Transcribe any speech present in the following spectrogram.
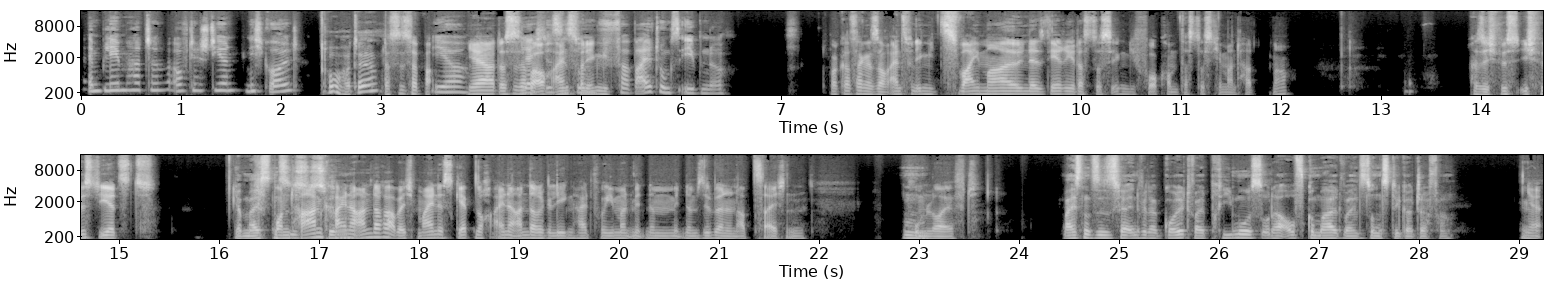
Emblem hatte auf der Stirn, nicht Gold? Oh, hat er? Das ist aber, ja, ja das ist aber auch eins von irgendwie Verwaltungsebene. Wollte gerade sagen, das ist auch eins von irgendwie zweimal in der Serie, dass das irgendwie vorkommt, dass das jemand hat, ne? Also ich wüsste, ich wüsste jetzt Ja, spontan ja- keine andere, aber ich meine, es gäbe noch eine andere Gelegenheit, wo jemand mit einem mit einem silbernen Abzeichen Mhm. rumläuft. Meistens ist es ja entweder Gold, weil Primus oder aufgemalt, weil sonstiger Jaffa. Ja.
